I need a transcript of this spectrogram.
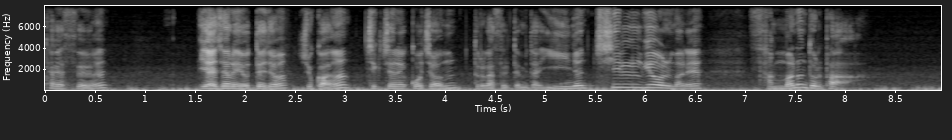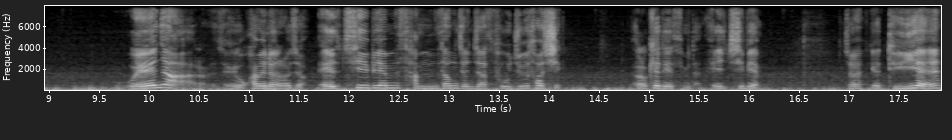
테스 예전에 요때죠. 주가 직전에 고점 들어갔을 때입니다. 2년 7개월 만에 3만원 돌파. 왜냐 화면에 나오죠? HBM 삼성전자 수주 소식. 이렇게 되어 있습니다. HBM 저 뒤에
